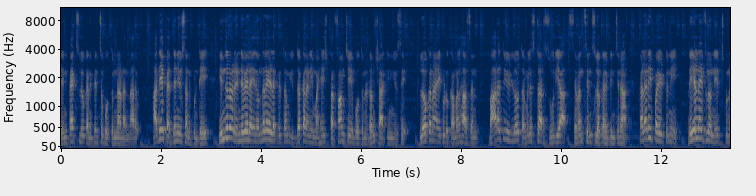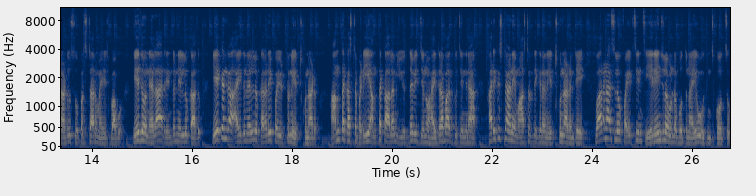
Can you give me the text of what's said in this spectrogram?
ten ప్యాక్స్లో కనిపించబోతున్నాడన్నారు. అదే పెద్ద న్యూస్ అనుకుంటే ఇందులో రెండు వేల ఐదు వందల ఏళ్ళ క్రితం యుద్ధకళని మహేష్ పర్ఫామ్ చేయబోతుండటం షాకింగ్ న్యూసే. లోకనాయకుడు కమల్ హాసన్ భారతీయుడిలో తమిళ స్టార్ సూర్య సెవెన్ సిన్స్లో కనిపించిన కలరీ పైట్టుని రియల్ లైఫ్లో నేర్చుకున్నాడు సూపర్ స్టార్ మహేష్ బాబు. ఏదో నెల రెండు నెలలు కాదు ఏకంగా ఐదు నెలలు కలరీ పైట్టు నేర్చుకున్నాడు. అంత కష్టపడి అంతకాలం ఈ యుద్ధ విద్యను హైదరాబాద్కు చెందిన హరికృష్ణ అనే మాస్టర్ దగ్గర నేర్చుకున్నాడంటే వారణాసిలో ఫైట్ సీన్స్ ఏ రేంజ్లో ఉండబోతున్నాయో ఊహించుకోవచ్చు.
